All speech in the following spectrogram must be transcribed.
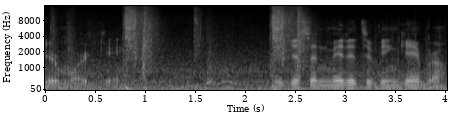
You're more gay. You just admitted to being gay, bro.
